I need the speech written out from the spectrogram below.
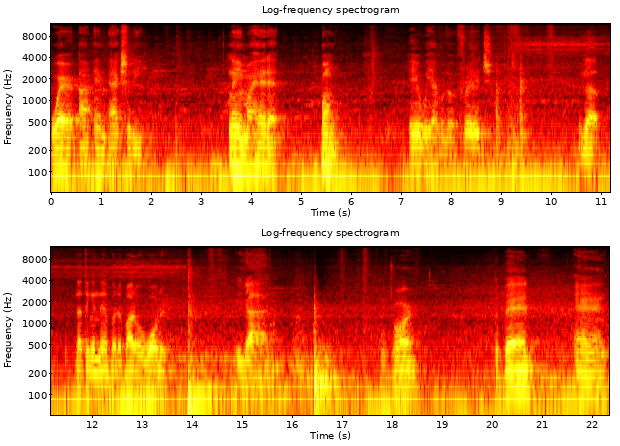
where I am actually laying my head at. Boom. Here we have a little fridge. We got nothing in there but a bottle of water. We got a drawer, the bed, and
